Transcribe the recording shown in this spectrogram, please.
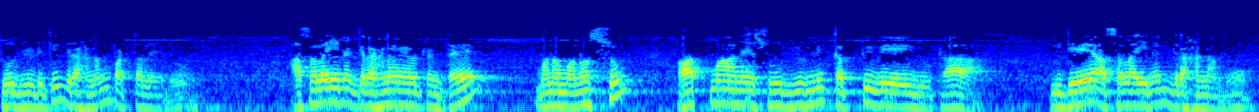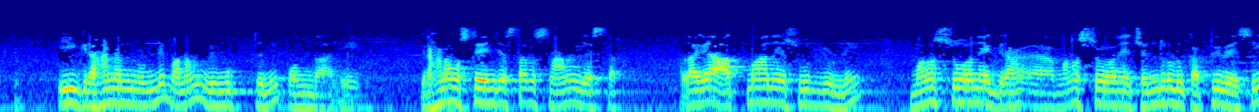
సూర్యుడికి గ్రహణం పట్టలేదు. అసలైన గ్రహణం ఏమిటంటే మన మనస్సు ఆత్మ అనే సూర్యుడిని కప్పివేయుట. ఇదే అసలైన గ్రహణము. ఈ గ్రహణం నుండి మనం విముక్తిని పొందాలి. గ్రహణం వస్తే ఏం చేస్తారు? స్నానం చేస్తారు. అలాగే ఆత్మ అనే సూర్యుడిని మనస్సు అనే గ్రహ మనస్సు అనే చంద్రుడు కప్పివేసి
